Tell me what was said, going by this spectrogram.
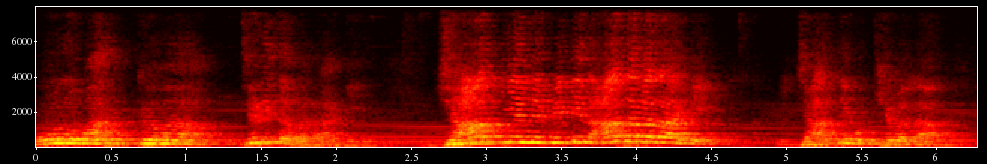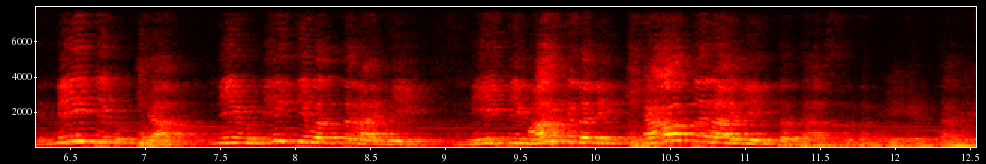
ಮೂರು ಮಾರ್ಗವ ತಿಳಿದವರಾಗಿ, ಜಾತಿಯಲ್ಲಿ ಮಿಗಿಲಾದವರಾಗಿ. ಜಾತಿ ಮುಖ್ಯವಲ್ಲ, ನೀತಿ ಮುಖ್ಯ. ನೀವು ನೀತಿವಂತರಾಗಿ, ನೀತಿ ಮಾರ್ಗದಲ್ಲಿ ಖ್ಯಾತರಾಗಿ ಅಂತ ದಾಸರು ನಮಗೆ ಹೇಳ್ತಾರೆ.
